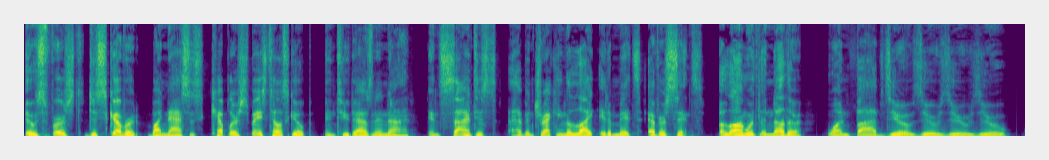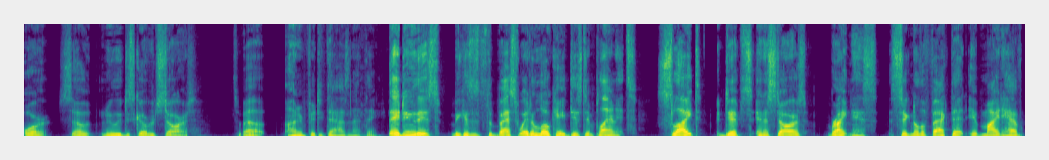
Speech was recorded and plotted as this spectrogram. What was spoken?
It was first discovered by NASA's Kepler Space Telescope in 2009, and scientists have been tracking the light it emits ever since, along with another 150000 or so newly discovered stars. It's about 150,000, I think. They do this because it's the best way to locate distant planets. Slight dips in a star's brightness signal the fact that it might have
